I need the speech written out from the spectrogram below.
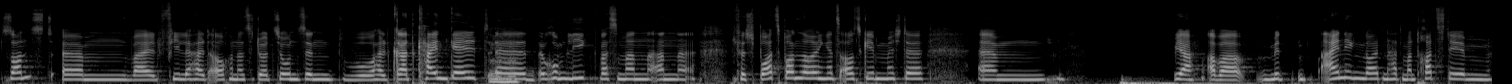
sonst, ähm, weil viele halt auch in einer Situation sind, wo halt gerade kein Geld äh, rumliegt, was man an äh, für Sportsponsoring jetzt ausgeben möchte. Ähm, ja, aber mit einigen Leuten hat man trotzdem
